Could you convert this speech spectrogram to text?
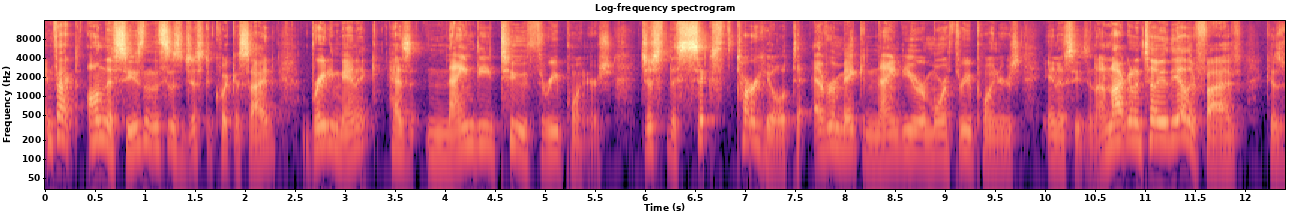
In fact, on the season, this is just a quick aside, Brady Manek has 92 three pointers, just the sixth Tar Heel to ever make 90 or more three pointers in a season. I'm not going to tell you the other five because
